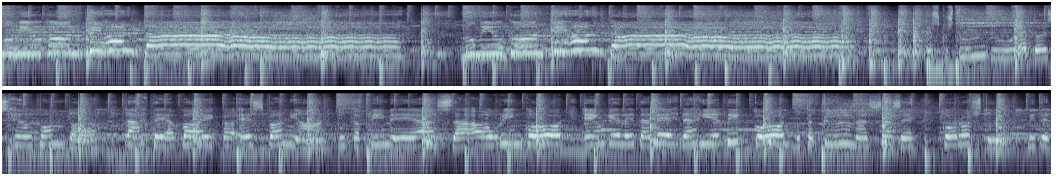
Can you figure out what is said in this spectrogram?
lumiukon pihantaa. Lumiukon pihantaa. Joskus tuntuu, et ois helpompaa lähteä vaikka Espanjaan, mutta pimeässä aurinkoon, enkeleitä tehdä hietikkoon, mutta kylmässä se korostuu, miten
